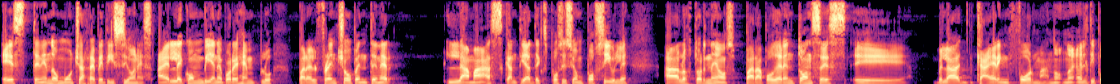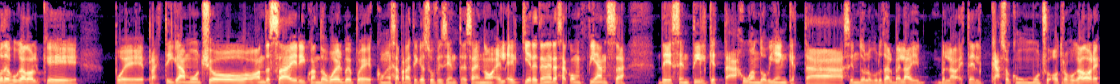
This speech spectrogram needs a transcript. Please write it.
es teniendo muchas repeticiones. A él le conviene, por ejemplo, para el French Open tener la más cantidad de exposición posible a los torneos para poder entonces, eh, ¿verdad? Caer en forma. No, no es el tipo de jugador que pues practica mucho on the side y cuando vuelve, pues con esa práctica es suficiente. No, él, quiere tener esa confianza de sentir que está jugando bien, que está haciéndolo brutal, ¿verdad? Y este es el caso con muchos otros jugadores,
